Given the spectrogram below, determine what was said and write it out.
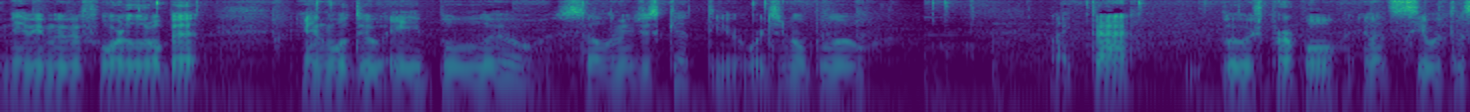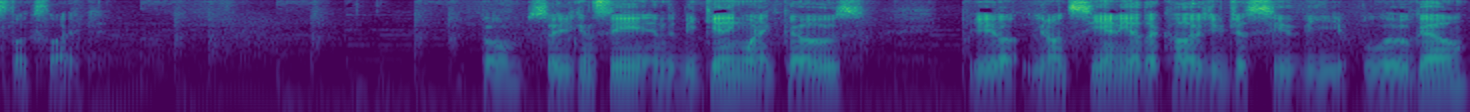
Maybe move it forward a little bit. And we'll do a blue. So let me just get the original blue like that. Bluish purple. And let's see what this looks like. Boom. So you can see in the beginning when it goes you you don't see any other colors. You just see the blue go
